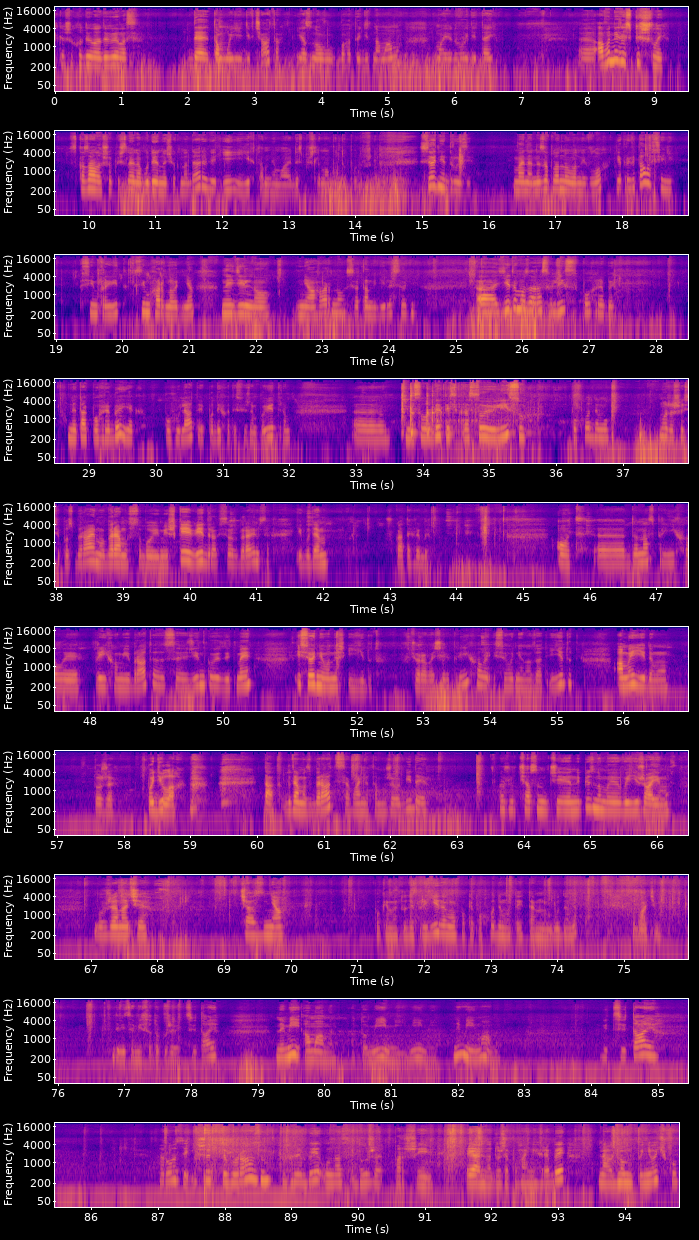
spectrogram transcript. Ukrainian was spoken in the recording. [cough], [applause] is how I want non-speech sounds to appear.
тільки що ходила, дивилась, де там мої дівчата. Я знову багатодітна мама, маю двох дітей. Е, А вони десь пішли. Сказали, що пішли на будиночок на дереві і їх там немає. Десь пішли, мабуть, до подружки. Сьогодні, друзі, в мене незапланований влог. Я привітала ще ні? Всім привіт, всім гарного дня, недільного дня гарного, свята неділя сьогодні. Е, Їдемо зараз в ліс по гриби. Не так по гриби, як погуляти, подихати свіжим повітрям, е, насолодитись красою лісу, походимо, може щось і позбираємо, беремо з собою мішки, відра, все, збираємося і будемо шукати гриби. От, е, до нас приїхали, приїхав мій брат з жінкою, з дітьми. І сьогодні вони ж і їдуть. Вчора ввечері приїхали і сьогодні назад і їдуть. А ми їдемо теж по ділах. Так, будемо збиратися. Ваня там уже обідає. Кажу, часом чи не пізно ми виїжджаємо, бо вже наче час дня. Поки ми туди приїдемо, поки походимо, та й темно буде. Ну, побачимо. Дивіться, мій садок уже відцвітає. Не мій, а мамин. А то мій, мій, мій, мій. Не мій, мамин. Відцвітає. Рози. І щось цього разу гриби у нас дуже паршиві. Реально дуже погані гриби. На одному пеньочку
